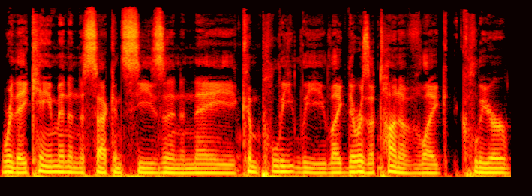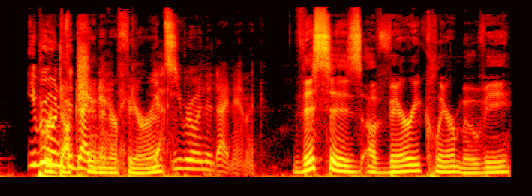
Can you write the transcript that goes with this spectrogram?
where they came in in the second season and they completely like there was a ton of like clear you ruined production interference. Yeah, you ruined the dynamic. this is a very clear movie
